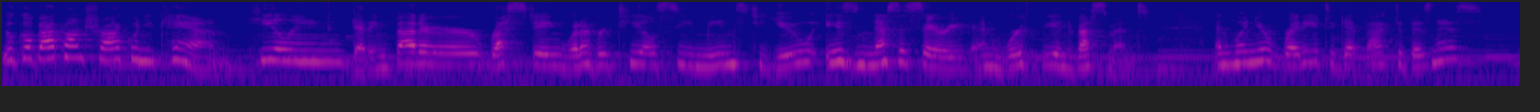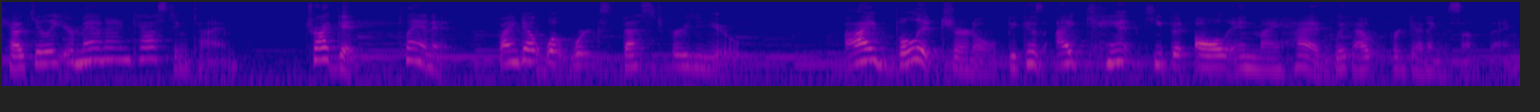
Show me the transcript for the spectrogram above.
You'll go back on track when you can. Healing, getting better, resting, whatever TLC means to you is necessary and worth the investment. And when you're ready to get back to business, calculate your mana and casting time. Track it, plan it, find out what works best for you. I bullet journal because I can't keep it all in my head without forgetting something.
